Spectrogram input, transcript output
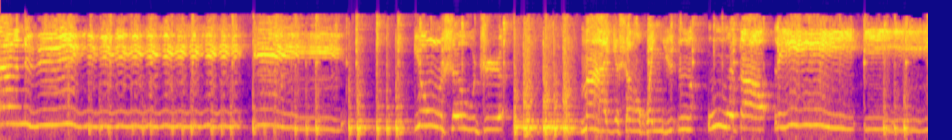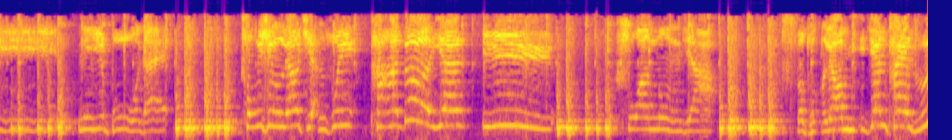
男女，用手指骂一声昏君无道理，你不该宠幸了奸贼他的言语，说农家。私通了密见太子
